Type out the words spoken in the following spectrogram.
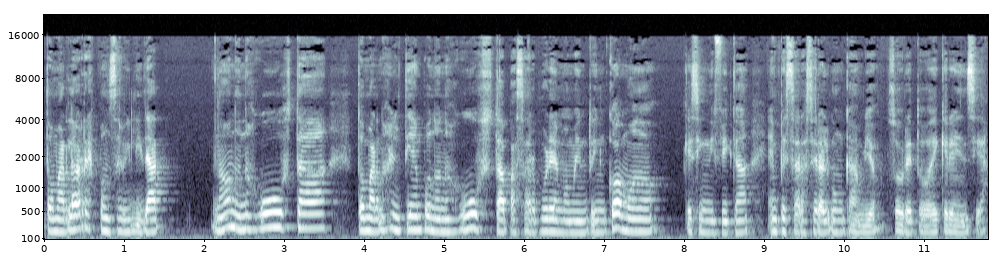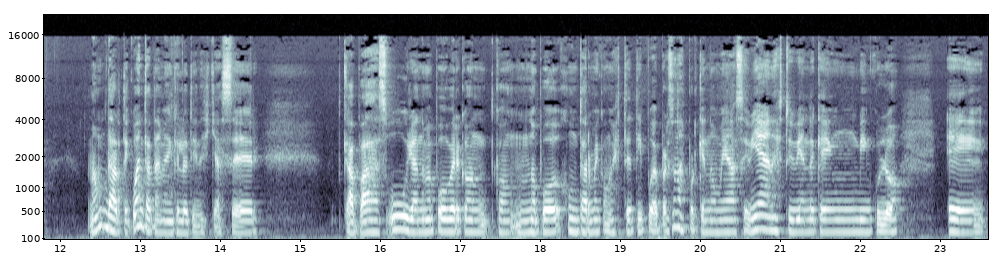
tomar la responsabilidad, ¿no? No nos gusta tomarnos el tiempo, no nos gusta pasar por el momento incómodo, que significa empezar a hacer algún cambio, sobre todo de creencia, ¿no? Darte cuenta también que lo tienes que hacer. Capaz, uh, ya no me puedo ver con, con, no puedo juntarme con este tipo de personas porque no me hace bien, estoy viendo que hay un vínculo eh,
